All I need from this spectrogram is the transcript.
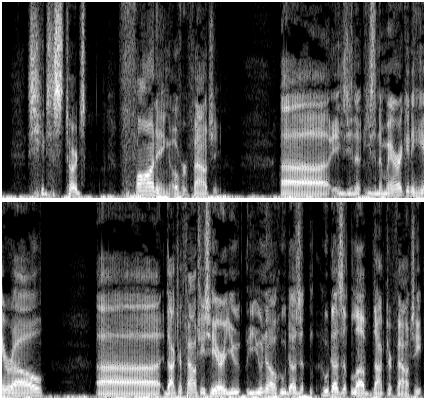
she just starts fawning over Fauci. Uh, he's he's an American hero. Uh, Dr. Fauci's here. You you know who doesn't who doesn't love Dr. Fauci?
